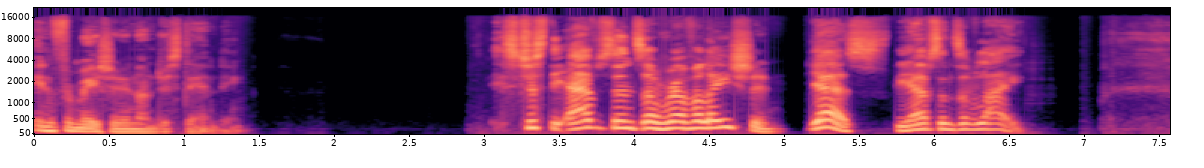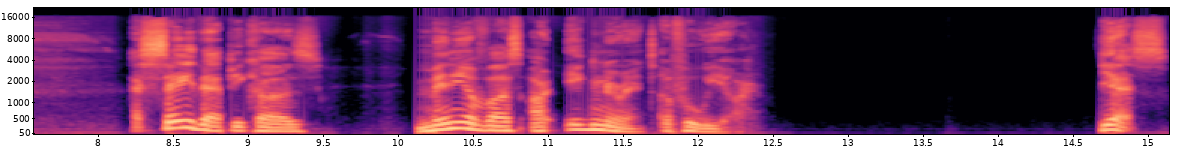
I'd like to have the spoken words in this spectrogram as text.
information, and understanding? It's just the absence of revelation. Yes, the absence of light. I say that because many of us are ignorant of who we are. Yes.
